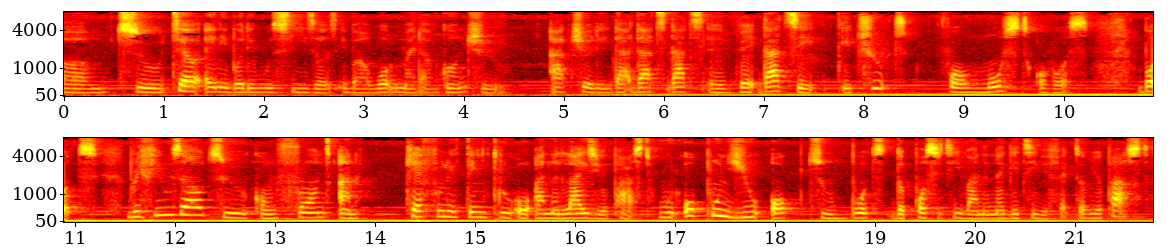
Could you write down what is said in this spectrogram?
um, to tell anybody who sees us about what we might have gone through. Actually that that's that's a that's a, a truth for most of us. But refusal to confront and carefully think through or analyze your past would open you up to both the positive and the negative effect of your past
